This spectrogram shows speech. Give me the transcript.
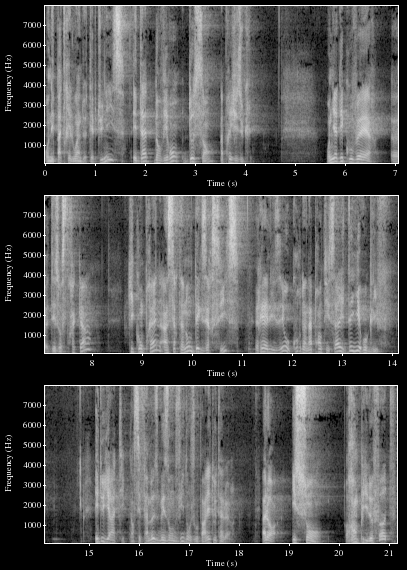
on n'est pas très loin de Teptunis, et date d'environ 200 après Jésus-Christ. On y a découvert euh, des ostracas qui comprennent un certain nombre d'exercices réalisés au cours d'un apprentissage des hiéroglyphes et du hiératique, dans ces fameuses maisons de vie dont je vous parlais tout à l'heure. Alors, ils sont remplis de fautes,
